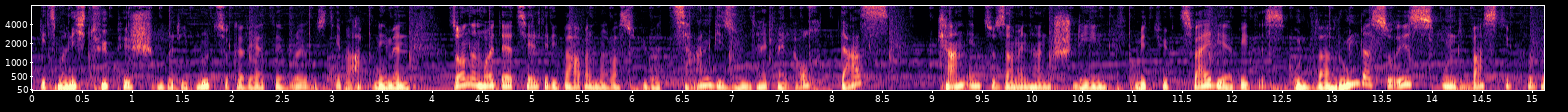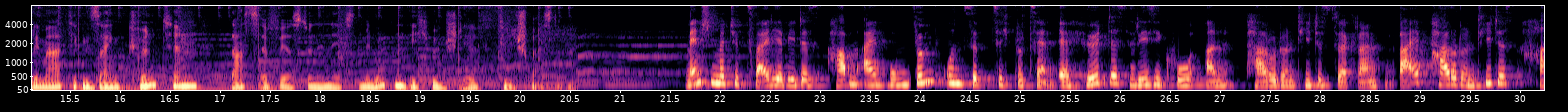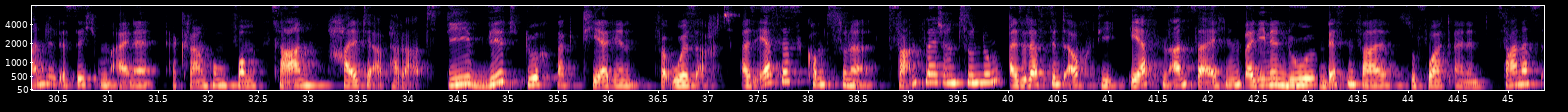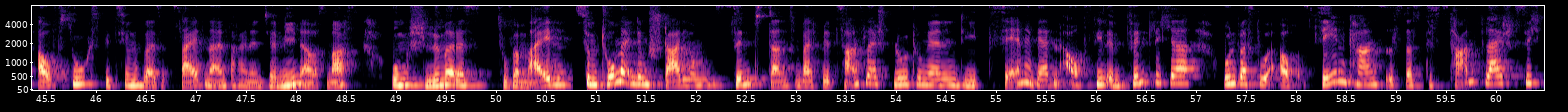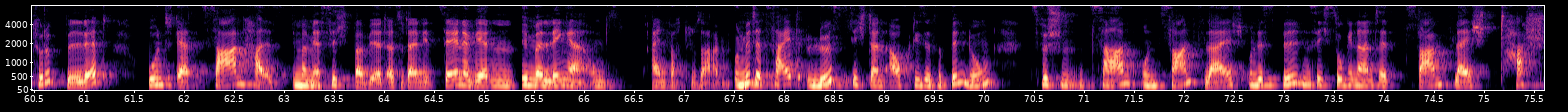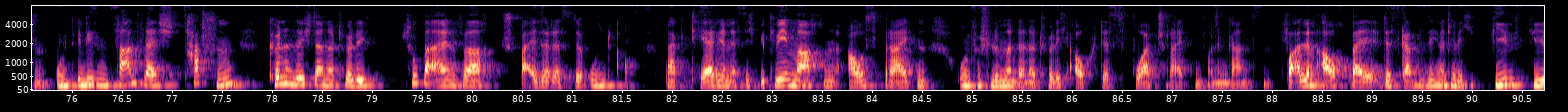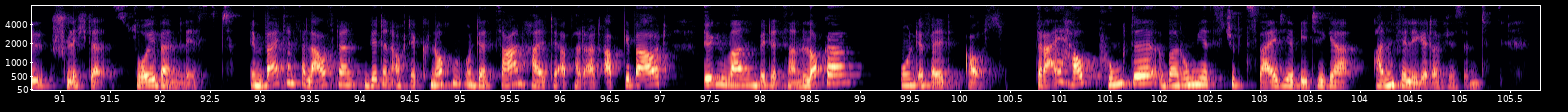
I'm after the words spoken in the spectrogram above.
geht es mal nicht typisch über die Blutzuckerwerte oder über das Thema Abnehmen, sondern heute erzählt dir die Barbara mal was über Zahngesundheit, weil auch das kann im Zusammenhang stehen mit Typ 2 Diabetes. Und warum das so ist und was die Problematiken sein könnten, das erfährst du in den nächsten Minuten. Ich wünsche dir viel Spaß dabei. Menschen mit Typ-2-Diabetes haben ein um 75 Prozent erhöhtes Risiko an Parodontitis zu erkranken. Bei Parodontitis handelt es sich um eine Erkrankung vom Zahnhalteapparat. Die wird durch Bakterien verursacht. Als erstes kommt es zu einer Zahnfleischentzündung. Also das sind auch die ersten Anzeichen, bei denen du im besten Fall sofort einen Zahnarzt aufsuchst bzw. zeitnah einfach einen Termin ausmachst, um Schlimmeres zu vermeiden. Symptome in dem Stadium sind dann zum Beispiel Zahnfleischblutungen. Die Zähne werden auch viel empfindlicher. Und was du auch sehen kannst, ist, dass das Zahnfleisch sich zurückbildet und der Zahnhals immer mehr sichtbar wird. Also deine Zähne werden immer länger, um es einfach zu sagen. Und mit der Zeit löst sich dann auch diese Verbindung zwischen Zahn und Zahnfleisch und es bilden sich sogenannte Zahnfleischtaschen. Und in diesen Zahnfleischtaschen können sich dann natürlich super einfach Speisereste und auch Bakterien es sich bequem machen, ausbreiten und verschlimmern dann natürlich auch das Fortschreiten von dem Ganzen. Vor allem auch, weil das Ganze sich natürlich viel, viel schlechter säubern lässt. Im weiteren Verlauf dann wird dann auch der Knochen und der Zahnhalteapparat abgebaut. Irgendwann wird der Zahn locker und er fällt aus. Drei Hauptpunkte, warum jetzt Typ 2 Diabetiker anfälliger dafür sind.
